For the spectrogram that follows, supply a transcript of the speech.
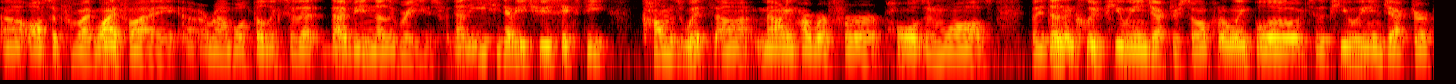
uh, also provide Wi-Fi uh, around both buildings. So that, that'd be another great use for that. Now, the ECW260 comes with uh, mounting hardware for poles and walls but it does include PoE injectors. So I'll put a link below to the PoE injector.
